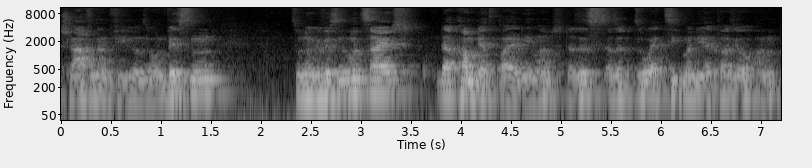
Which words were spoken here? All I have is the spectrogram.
schlafen dann viel und so und wissen, so eine gewisse Uhrzeit, da kommt jetzt bald jemand. Das ist, also so erzieht man die ja quasi auch an.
